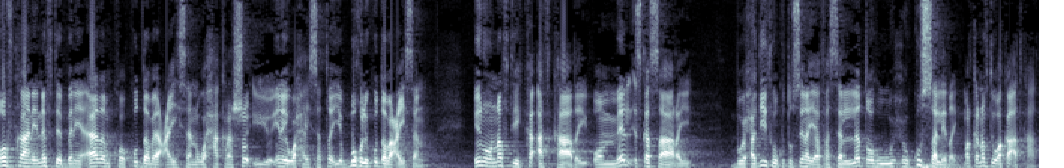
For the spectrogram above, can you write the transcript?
qofkaani nafta bani aadamkoo ku dabeecaysan waxakrasho iyo inay waxhaysato iyo bukhli ku dabacaysan inuu naftii ka adkaaday oo meel iska saaray buu xadiidku ku tusinayaa fasallatahu wuxuu ku salliday marka naftii waa ka adkaaday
